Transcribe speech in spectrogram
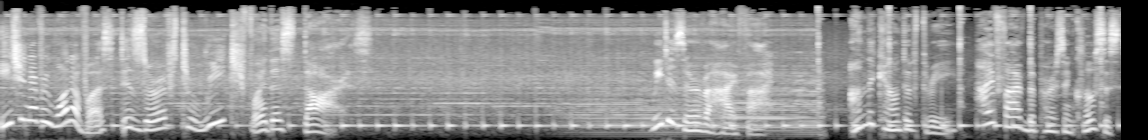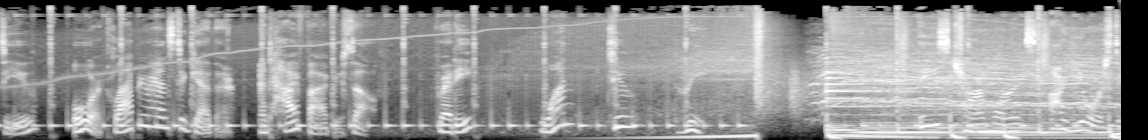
Each and every one of us deserves to reach for the stars. We deserve a high five. On the count of three, high five the person closest to you, or clap your hands together and high five yourself. Ready? One, two, three. These charm words are yours to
